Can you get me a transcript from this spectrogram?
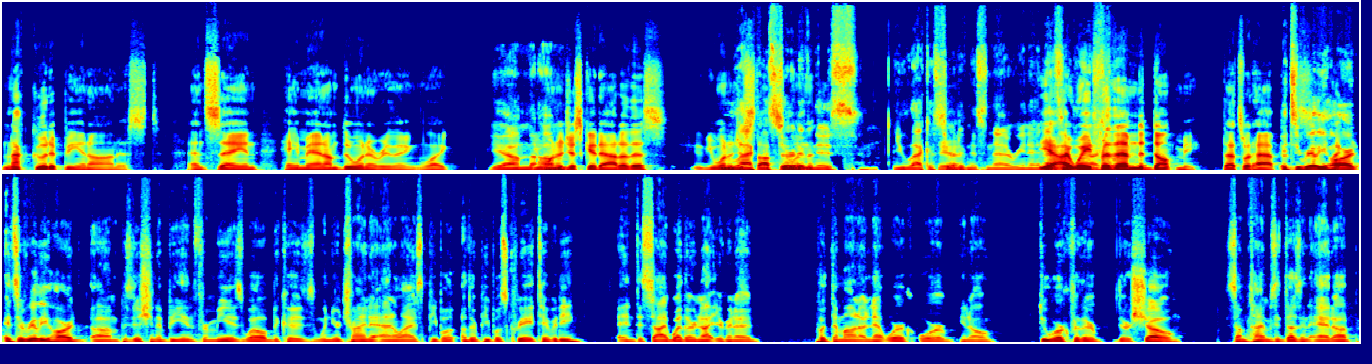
I'm not good at being honest. and saying, "Hey, man, I'm doing everything." Like, Yeah, I'm. you want to just get out of this? You want to just stop doing this? You lack assertiveness in that arena. Yeah, I wait for them to dump me. That's what happens. It's a really Like, hard. It's a really hard um, position to be in for me as well because when you're trying to analyze people, other people's creativity, and decide whether or not you're gonna put them on a network or you know do work for their their show, sometimes it doesn't add up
